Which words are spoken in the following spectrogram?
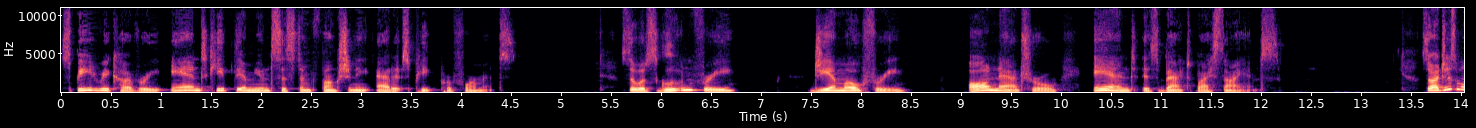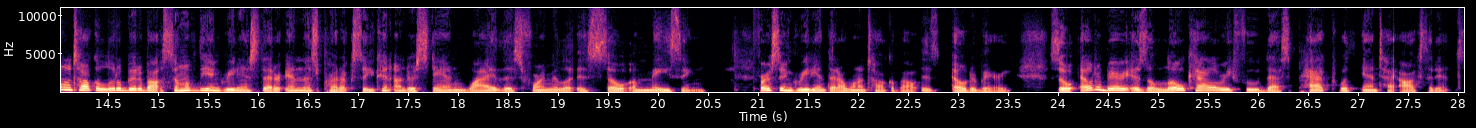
speed recovery, and keep the immune system functioning at its peak performance. So, it's gluten free, GMO free, all natural, and it's backed by science. So I just want to talk a little bit about some of the ingredients that are in this product so you can understand why this formula is so amazing. First ingredient that I want to talk about is elderberry. So elderberry is a low calorie food that's packed with antioxidants.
